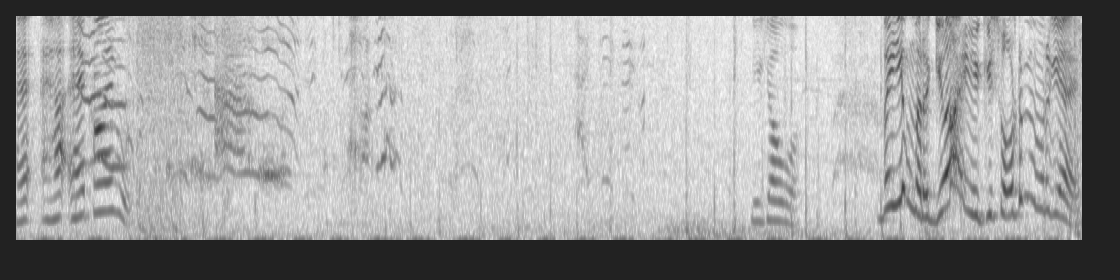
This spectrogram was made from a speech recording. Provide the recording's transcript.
है है, है कहाँ है वो? ये क्या हुआ? भाई ये मर गया एक ही शॉट में मर गया है।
